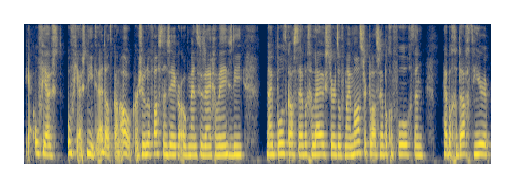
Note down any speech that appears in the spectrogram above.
Ja, of, juist, of juist niet, hè? dat kan ook. Er zullen vast en zeker ook mensen zijn geweest die mijn podcast hebben geluisterd of mijn masterclass hebben gevolgd en hebben gedacht: hier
